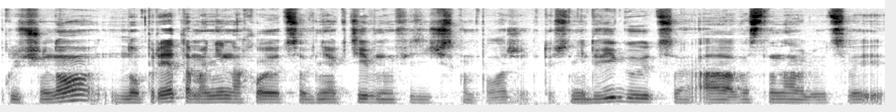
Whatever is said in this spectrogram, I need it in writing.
включено, но при этом они находятся в неактивном физическом положении. То есть не двигаются, а восстанавливают свои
